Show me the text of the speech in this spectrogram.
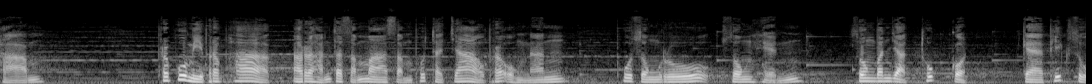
ถาม พระผู้มีพระภาค อรหันตสัมมาสัมพุทธเจ้าพระองค์นั้น ผู้ทรงรู้ทรงเห็น ทรงบัญญัติทุกกฎ แก่ภิกษุ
